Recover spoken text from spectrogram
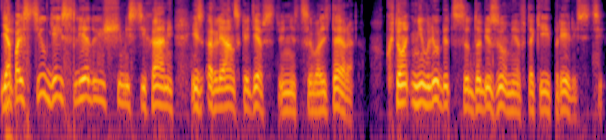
Я польстил ей следующими стихами из «Орлеанской девственницы» Вольтера — кто не влюбится до безумия в такие прелести?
